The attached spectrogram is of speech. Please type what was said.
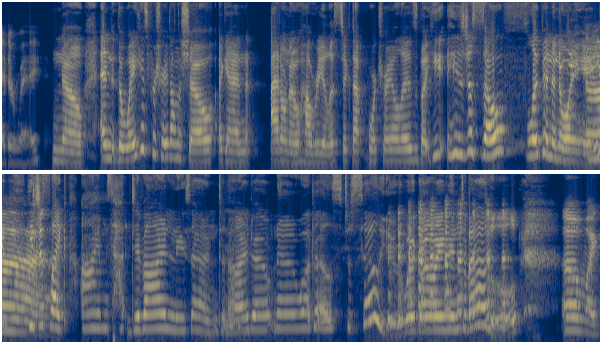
either way. no. And the way he's portrayed on the show, again, I don't know how realistic that portrayal is, but he he's just so flippin' annoying. He's just Ah. like, I'm divinely sent, and I don't know what else to sell you. We're going into battle. Oh my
